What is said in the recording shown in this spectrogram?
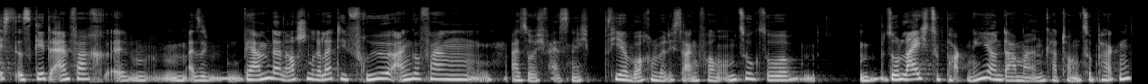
es, es geht einfach, ähm, also wir haben dann auch schon relativ früh angefangen, also ich weiß nicht, vier Wochen würde ich sagen vor dem Umzug, so, so leicht zu packen, hier und da mal einen Karton zu packen.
